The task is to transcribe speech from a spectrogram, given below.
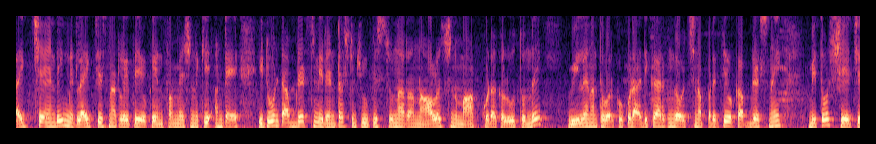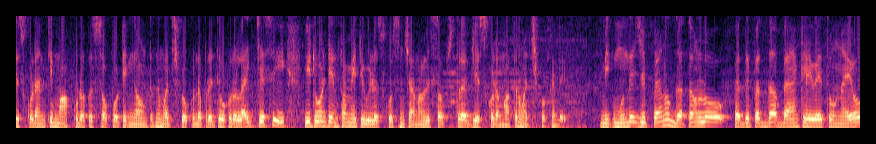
లైక్ చేయండి. మీరు లైక్ చేసినట్లయితే ఈ యొక్క ఇన్ఫర్మేషన్కి అంటే ఇటువంటి అప్డేట్స్ మీరు ఇంట్రెస్ట్ చూపిస్తున్నారన్న ఆలోచన మాకు కూడా కలుగుతుంది. వీలైనంత వరకు కూడా అధికారికంగా వచ్చిన ప్రతి ఒక్క అప్డేట్స్ని మీతో షేర్ చేసుకోవడానికి మాకు కూడా ఒక సపోర్టింగ్గా ఉంటుంది. మర్చిపోకుండా ప్రతి ఒక్కరు లైక్ చేసి ఇటువంటి ఇన్ఫర్మేటివ్ వీడియోస్ కోసం ఛానల్ని సబ్స్క్రైబ్ చేసుకోవడం మాత్రం మర్చిపోకండి. మీకు ముందే చెప్పాను గతంలో పెద్ద పెద్ద బ్యాంకులు ఏవైతే ఉన్నాయో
